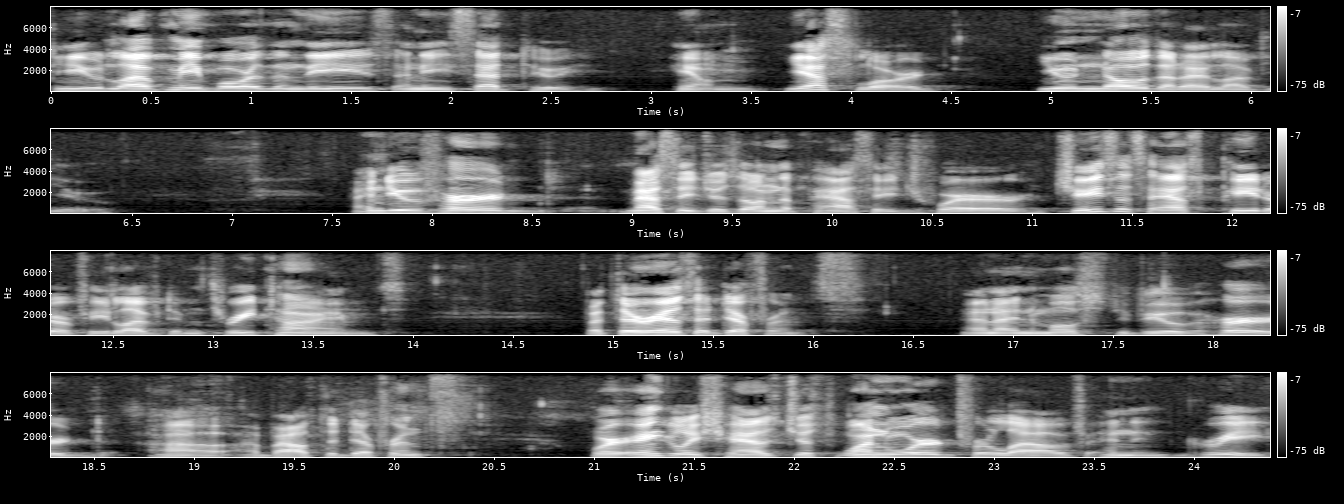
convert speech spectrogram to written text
do you love me more than these? And he said to him, Yes, Lord, you know that I love you. And you've heard messages on the passage where Jesus asked Peter if he loved him three times, but there is a difference. And I know most of you have heard uh, about the difference where English has just one word for love, and in Greek,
